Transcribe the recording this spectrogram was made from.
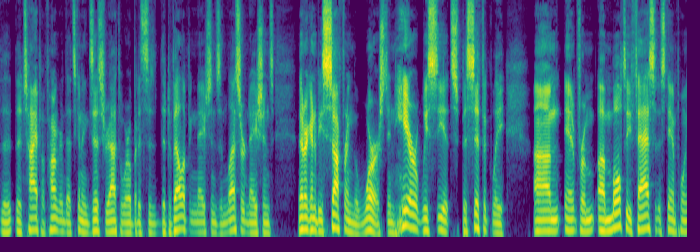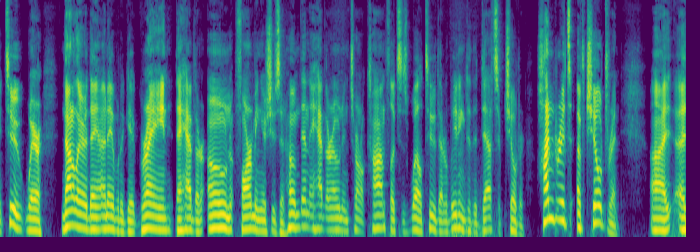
the, the type of hunger that's going to exist throughout the world. But it's the, the developing nations and lesser nations that are going to be suffering the worst. And here we see it specifically, um, and from a multifaceted standpoint too, where not only are they unable to get grain, they have their own farming issues at home. Then they have their own internal conflicts as well too that are leading to the deaths of children, hundreds of children, uh, uh,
